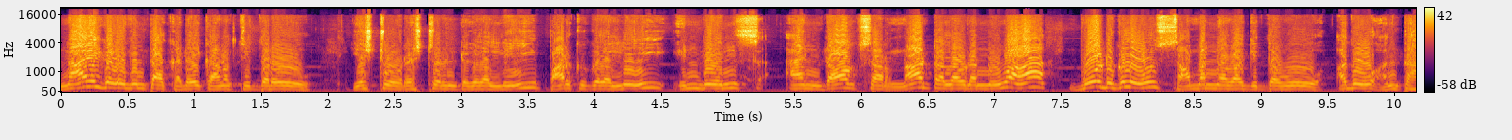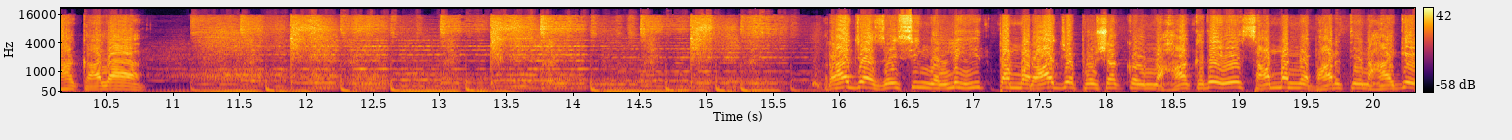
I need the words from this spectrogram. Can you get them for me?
ನಾಯಿಗಳಿಗಿಂತ ಕಡೆ ಕಾಣುತ್ತಿದ್ದರು. ಎಷ್ಟೋ ರೆಸ್ಟೋರೆಂಟ್ಗಳಲ್ಲಿ, ಪಾರ್ಕ್ಗಳಲ್ಲಿ Indians and dogs are not allowed ಅನ್ನುವ ಬೋರ್ಡ್ಗಳು ಸಾಮಾನ್ಯವಾಗಿದ್ದವು. ಅದು ಅಂತಹ ಕಾಲ. ರಾಜ ಜೈಸಿಂಗ್ ಅಲ್ಲಿ ತಮ್ಮ ರಾಜ್ಯ ಪೋಷಕಗಳನ್ನು ಹಾಕದೆ ಸಾಮಾನ್ಯ ಭಾರತೀಯನ ಹಾಗೆ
